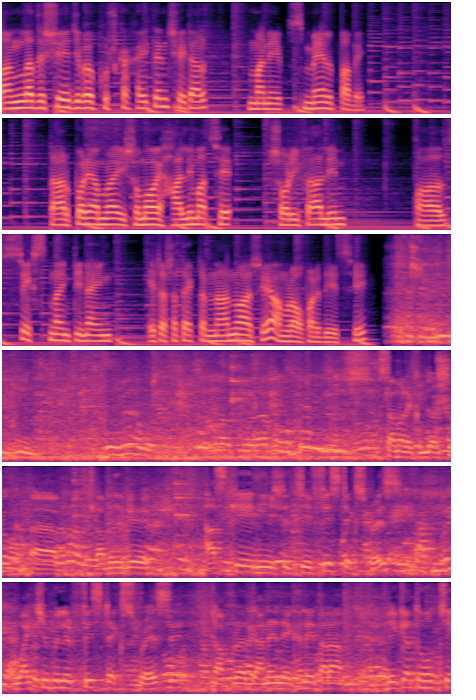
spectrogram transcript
বাংলাদেশে যেভাবে ফুচকা খাইতেন, সেটার মানে স্মেল পাবে। তারপরে আমরা এই সময় হালিম আছে, Sharifa haleem six ninety nine এটার সাথে একটা নানও আসে আমরা অফার দিয়েছি। আসসালামু আলাইকুম, দর্শক। আপনাদেরকে আজকে নিয়ে এসেছি ফিস্ট এক্সপ্রেস হোয়াইট চ্যাপেলের ফিস্ট এক্সপ্রেস আপনারা জানেন, এখানে তারা বিখ্যাত হচ্ছে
